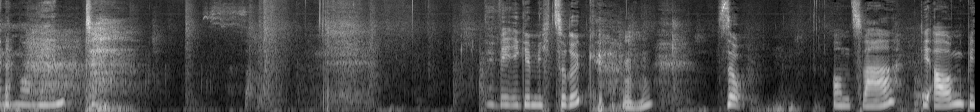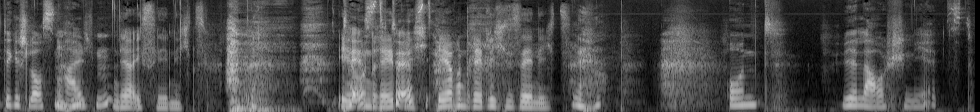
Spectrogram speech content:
Einen Moment. So. Ich bewege mich zurück. Mhm. So. Und zwar die Augen bitte geschlossen Mhm. halten. Ja, ich sehe nichts. Eher Test, unredlich, eher unredlich, ich sehe nichts. Und wir lauschen jetzt.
